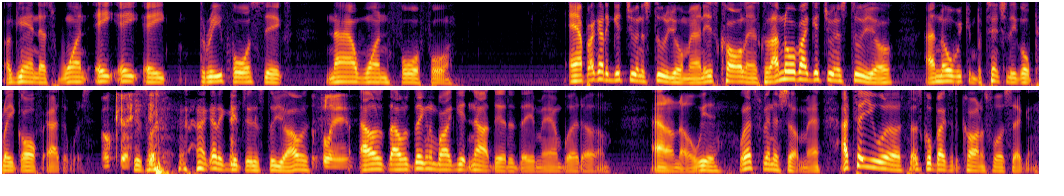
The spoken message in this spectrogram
Again, that's 1 346 9144. Amp, I got to get you in the studio, man. These call ins, because I know if I get you in the studio, I know we can potentially go play golf afterwards. Okay. I got to get you in the studio. I was, plan. I was, I was thinking about getting out there today, man, but um, I don't know. We let's finish up, man. I tell you, uh, let's go back to the Cardinals for a second.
